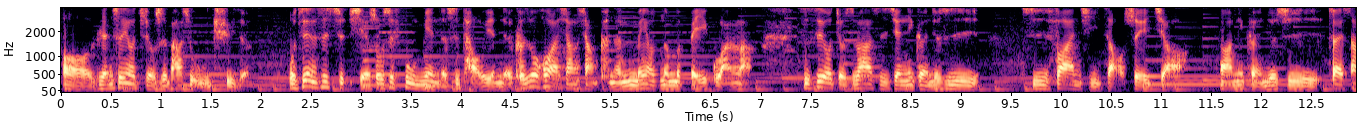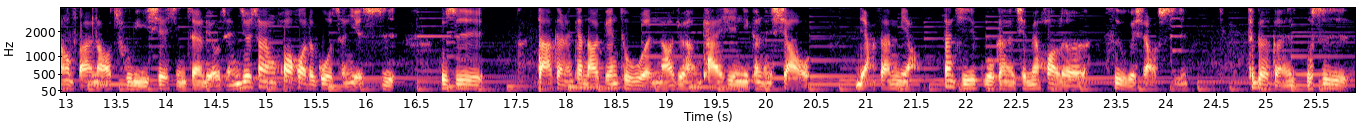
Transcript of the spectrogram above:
哦，人生有九十八是无趣的。我之前是写说是负面的，是讨厌的。可是我后来想想，可能没有那么悲观啦，只是有九十八时间，你可能就是吃饭、洗澡、睡觉。然后你可能就是在上班，然后处理一些行政流程，就像画画的过程也是，就是大家可能看到一篇图文，然后就很开心，你可能笑两三秒，但其实我可能前面画了四五个小时，这个可能不是，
